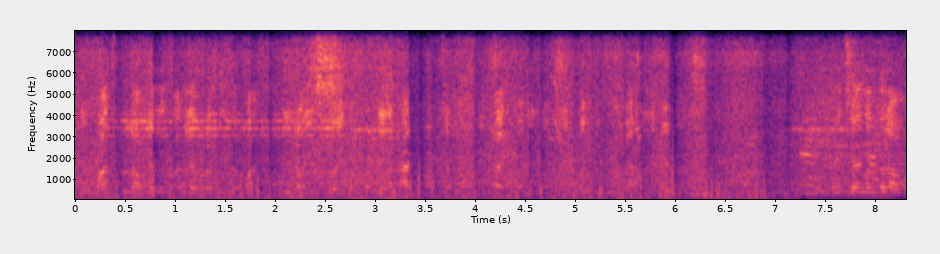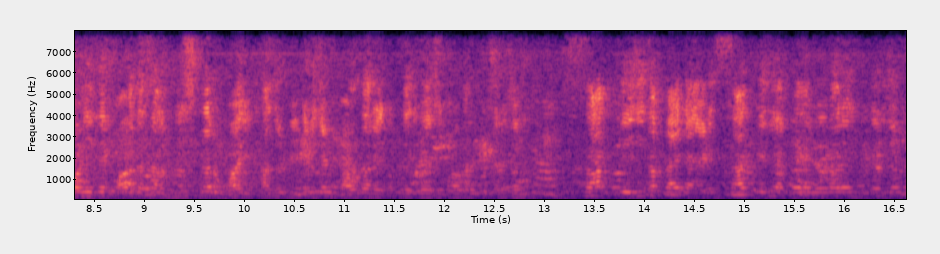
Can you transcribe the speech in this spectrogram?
आणि पाच किलो आपल्याला चांगल्या प्रतीचा बासमती राईस जो आहे तो पटेल आठ मार्चच्या कॉफी पॅकमध्ये नऊशे पंचवीस रुपयामध्ये मिळणार त्याच्यानंतर आपण इथे पाहत असाल मिस्टर व्हाईट. हा जो डिटर्जंट पावडर आहे आपल्या धुवायची पावडर डिटर्जंट. सात के जीचा पॅक आहे आणि सात के जी आपल्याला मिळणार आहे डिटर्जंट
